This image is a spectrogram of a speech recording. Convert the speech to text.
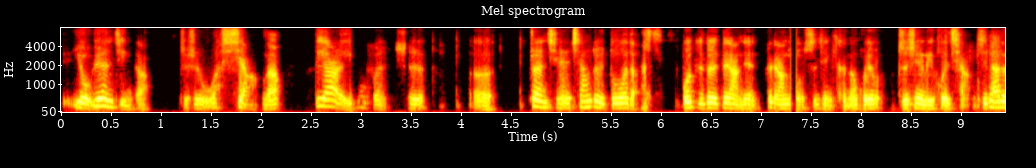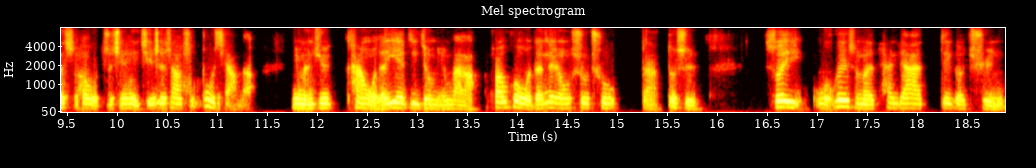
有愿景的，就是我想的。第二一部分是，呃，赚钱相对多的。我只对这两件这两种事情可能会有执行力会强，其他的时候我执行力其实上是不强的。你们去看我的业绩就明白了，包括我的内容输出啊，都是。所以我为什么参加这个群，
